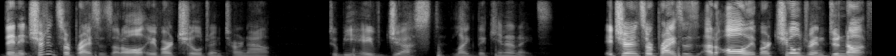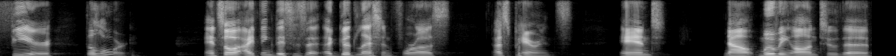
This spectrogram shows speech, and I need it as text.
then it shouldn't surprise us at all if our children turn out to behave just like the Canaanites. It shouldn't surprise us at all if our children do not fear the Lord. And so I think this is a, a good lesson for us as parents. And now moving on to the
